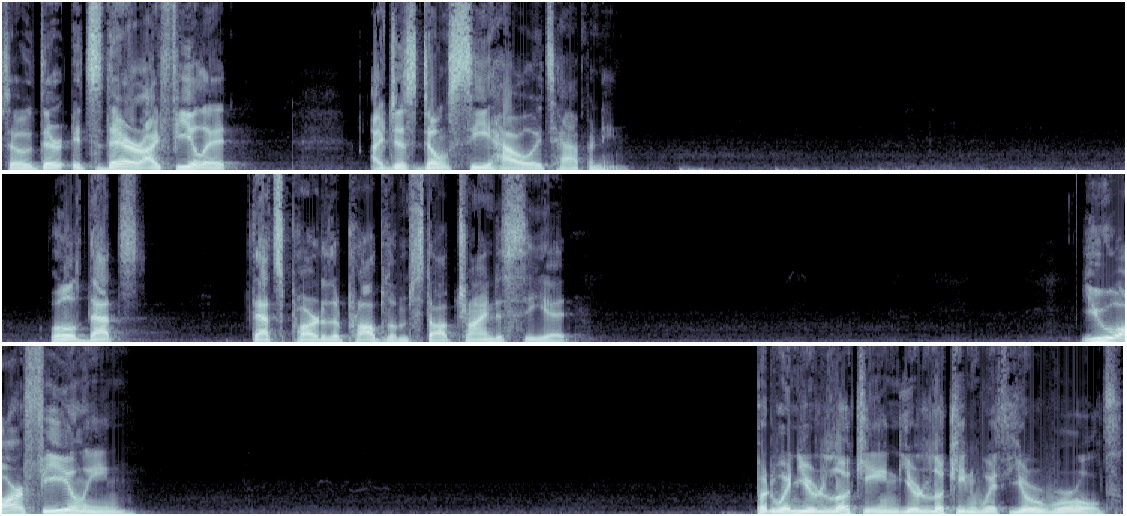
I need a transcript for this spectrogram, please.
So there, it's there. I feel it. I just don't see how it's happening. Well, that's that's part of the problem. Stop trying to see it. You are feeling But when you're looking, you're looking with your world.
